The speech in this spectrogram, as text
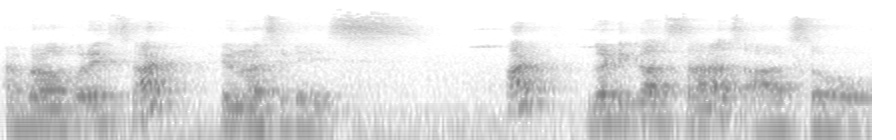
and Brahmapuris and universities. And Gatika Sanas also.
